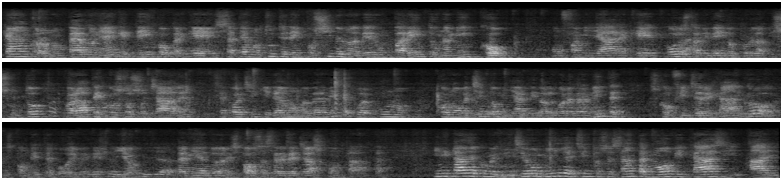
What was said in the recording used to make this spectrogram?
Cancro, non perdo neanche tempo perché sappiamo tutti ed è impossibile non avere un parente, un amico un familiare che o lo sta vivendo oppure l'ha vissuto, guardate il costo sociale, se poi ci chiediamo ma veramente qualcuno con 900 miliardi di dollari vuole veramente sconfiggere il cancro, rispondete voi perché io, la mia risposta sarebbe già scontata. In Italia, come dicevo, 1160 nuovi casi al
